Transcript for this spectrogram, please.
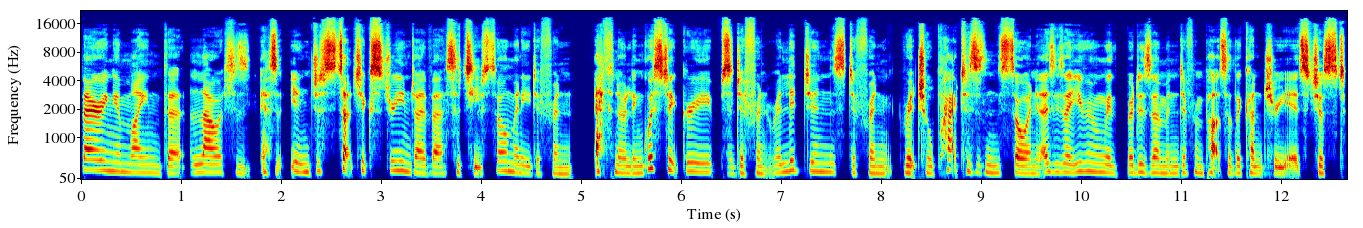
bearing in mind that Laos is, is in just such extreme diversity, so many different ethno linguistic groups, different religions, different ritual practices, and so on. As you say, even with Buddhism in different parts of the country, it's just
